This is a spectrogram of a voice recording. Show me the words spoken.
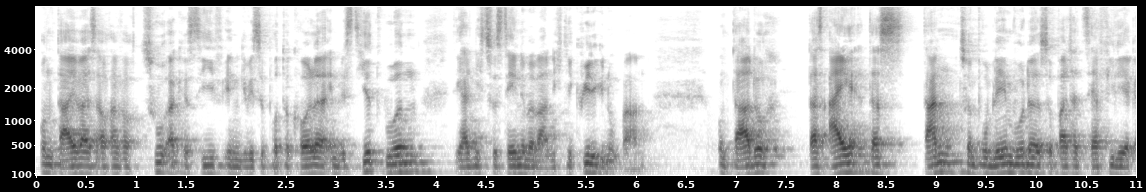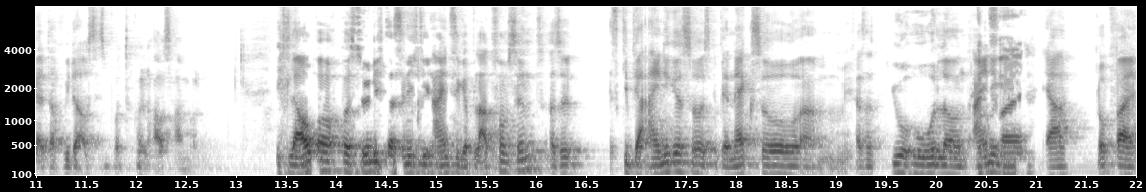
und teilweise auch einfach zu aggressiv in gewisse Protokolle investiert wurden, die halt nicht sustainable waren, nicht liquide genug waren. Und dadurch, dass das dann zu einem Problem wurde, sobald halt sehr viele ihr Geld auch wieder aus diesen Protokollen raushaben wollten. Ich glaube auch persönlich, dass sie nicht die einzige Plattform sind. Also es gibt ja einige so, es gibt ja Nexo, ähm, ich weiß nicht, Uhodler und einige, BlockFi. ja, BlockFi.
